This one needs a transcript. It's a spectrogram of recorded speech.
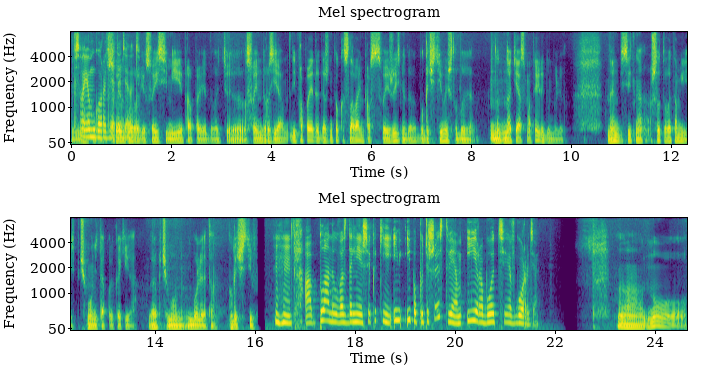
в своем городе в своем это делать. городе, в своей семье проповедовать, э, своим друзьям. И проповедовать даже не только словами, просто своей жизнью, да, благочестивой, чтобы на, на тебя смотрели, думали, наверное, действительно что-то в этом есть. Почему он не такой, как я? Да, почему он более там благочестив? Угу. А планы у вас дальнейшие какие? И, и по путешествиям, и работе в городе? А, ну,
